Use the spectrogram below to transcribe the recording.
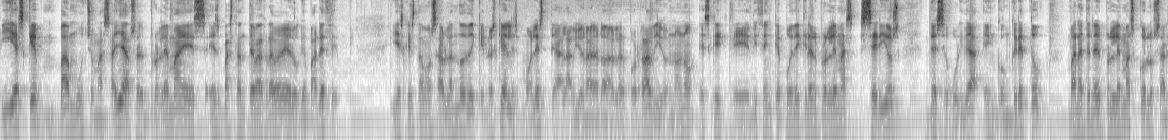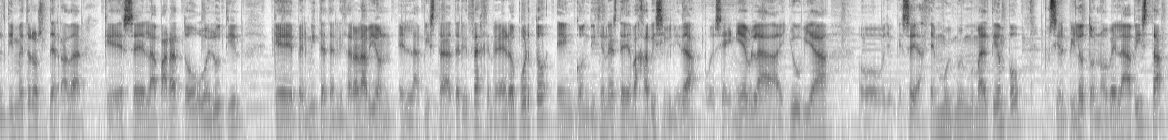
Y es que va mucho más allá, o sea, el problema es, es bastante más grave de lo que parece. Y es que estamos hablando de que no es que les moleste al avión a la hora de hablar por radio, no, no, es que eh, dicen que puede crear problemas serios de seguridad. En concreto, van a tener problemas con los altímetros de radar, que es el aparato o el útil que permite aterrizar al avión en la pista de aterrizaje en el aeropuerto en condiciones de baja visibilidad. Pues si hay niebla, hay lluvia o yo qué sé, hace muy muy muy mal tiempo, pues si el piloto no ve la pista,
